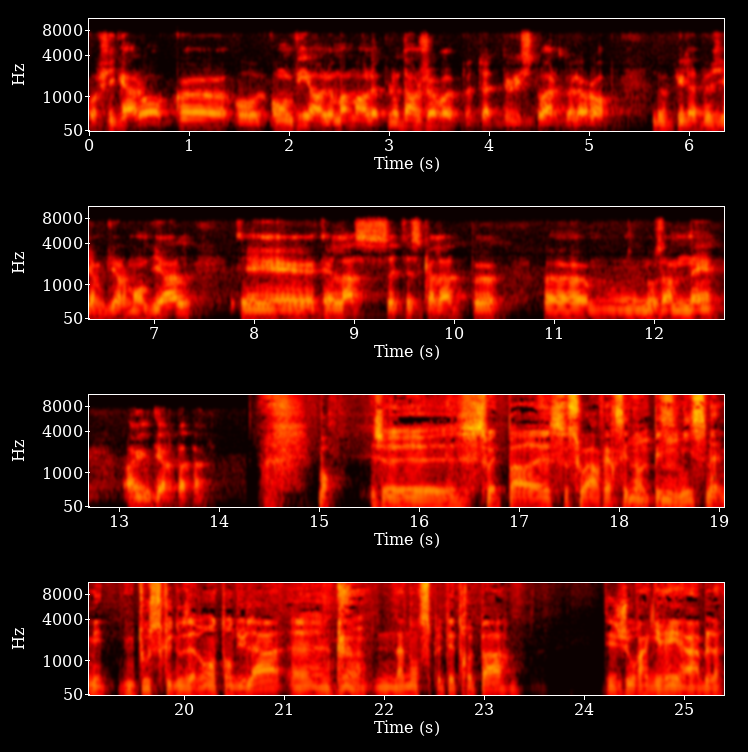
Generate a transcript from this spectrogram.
au Figaro, qu'on vit le moment le plus dangereux peut-être de l'histoire de l'Europe depuis la Deuxième Guerre mondiale. Et hélas, cette escalade peut nous amener à une guerre totale. Je ne souhaite pas euh, ce soir verser dans le pessimisme, mais tout ce que nous avons entendu là euh, n'annonce peut-être pas des jours agréables.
